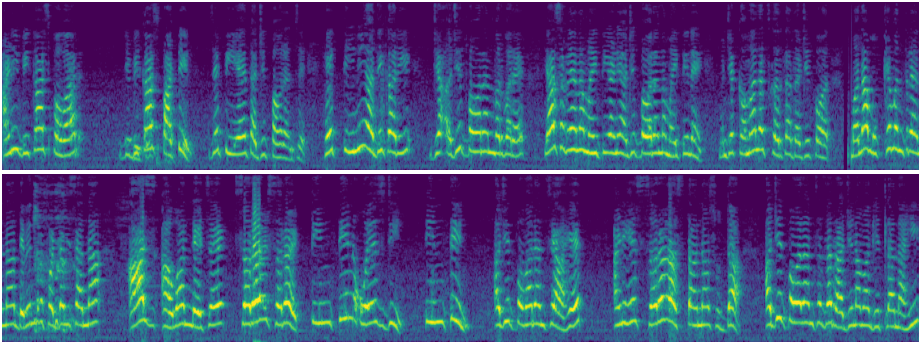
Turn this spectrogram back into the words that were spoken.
आणि विकास पवार जे विकास पाटील जे पीए आहेत अजित पवारांचे. हे तिन्ही अधिकारी जे अजित पवारांबरोबर आहे या सगळ्यांना माहिती आणि अजित पवारांना माहिती नाही म्हणजे कमालच करतात अजित पवार. मला मुख्यमंत्र्यांना देवेंद्र फडणवीसांना आज आव्हान द्यायचंय सरळ सरळ तीन तीन ओएसडी तीन तीन अजित पवारांचे आहेत. आणि हे सरळ असताना सुद्धा अजित पवारांचा जर राजीनामा घेतला नाही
